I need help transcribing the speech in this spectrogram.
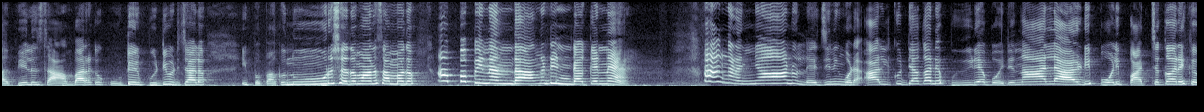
അവിയലും സാമ്പാറൊക്കെ കൂട്ടി ഒരു പിടി പിടിച്ചാലോ? ഇപ്പപ്പാക്ക് നൂറ് ശതമാനം സമ്മതം. അപ്പൊ പിന്നെ എന്താ അങ്ങോട്ട് ഉണ്ടാക്കന്നെ അങ്ങനെ ഞാനും ലജിനും കൂടെ അൽക്കുറ്റാക്കാന്റെ പീടിയെ പോയിട്ട് നല്ല അടിപൊളി പച്ചക്കറിയൊക്കെ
